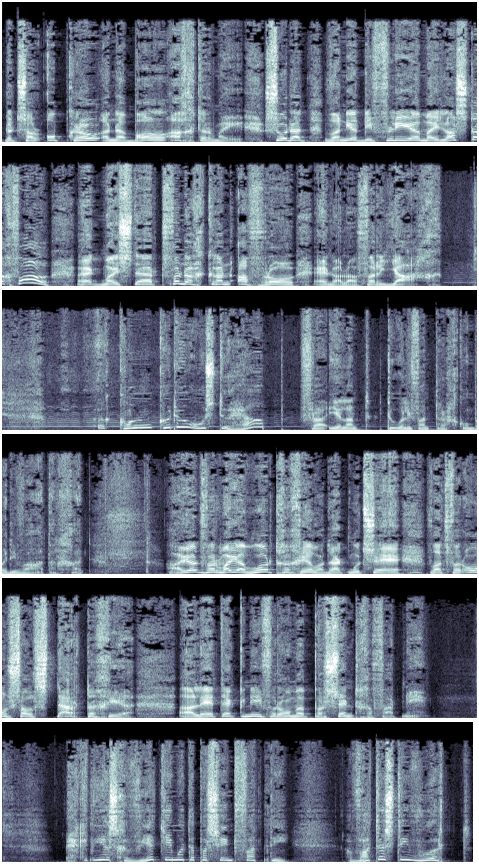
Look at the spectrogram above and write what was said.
Dit sal opkrul in 'n bal agter my, sodat wanneer die vliee my lastig val, ek my stert vinnig kan afrol en hulle verjaag. Kon Kudu ons toe help? vra Eland toe olifant terugkom by die watergat. Hy het vir my 'n woord gegee wat ek moet sê wat vir ons sal sterte gee. Al het ek nie vir hom 'n persent gevat nie. Ek het nie eens geweet jy moet 'n persent vat nie. Wat is die woord?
